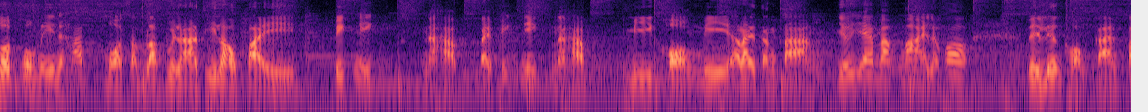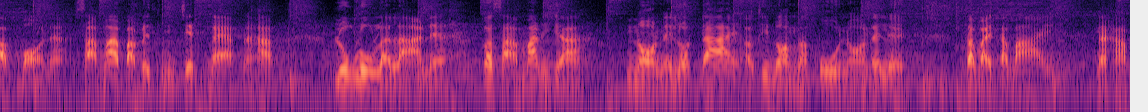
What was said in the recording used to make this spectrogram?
รถพวกนี้นะครับเหมาะสำหรับเวลาที่เราไปปิกนิกนะครับไปปิกนิกนะครับมีของมีอะไรต่างๆ เยอะแยะมากมาย แล้วก็ในเรื่องของการปรับเบาะนะสามารถปรับได้ถึง 7 แบบนะครับลูกๆหลานๆเนี่ยก็สามารถที่จะนอนในรถได้ เอาที่นอนมาปูนอนได้เลยสบายๆนะครับ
